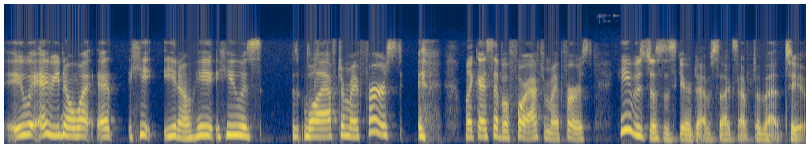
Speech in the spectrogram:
It, eh, you know what eh, he you know he he was well, after my first, like I said before, after my first, he was just as scared to have sex after that too,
